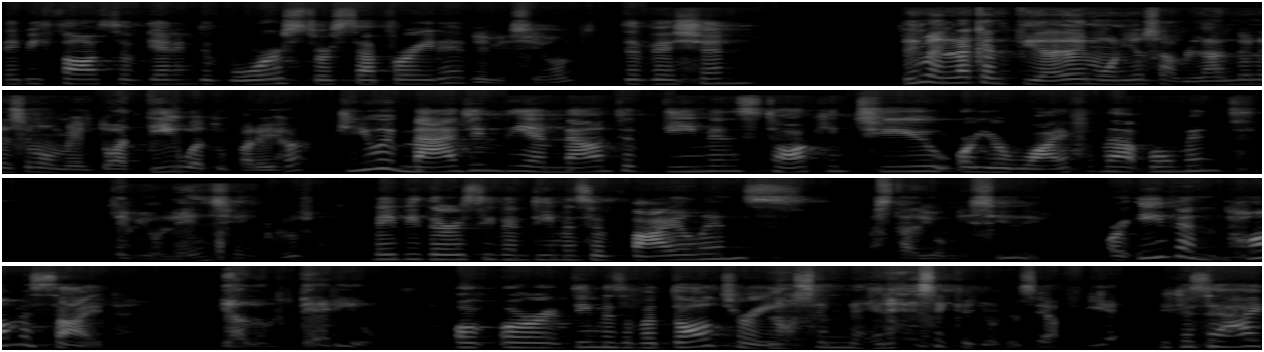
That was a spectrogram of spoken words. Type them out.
maybe thoughts of getting divorced or separated, división. division. ¿Te imaginas la cantidad de demonios hablando en ese momento a ti o a tu pareja? Can you imagine the amount of demons talking to you or your wife in that moment? De violencia incluso, Maybe there's even demons of violence hasta de homicidio, or even homicide de adulterio. or, or demons of adultery. No se merece que yo le sea fiel. Because I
